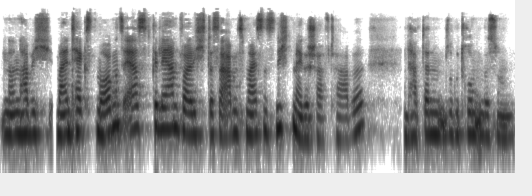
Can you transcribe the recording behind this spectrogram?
Und dann habe ich meinen Text morgens erst gelernt, weil ich das abends meistens nicht mehr geschafft habe. Und habe dann so getrunken bis um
